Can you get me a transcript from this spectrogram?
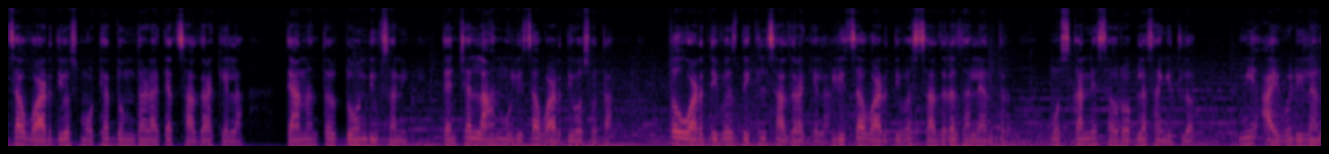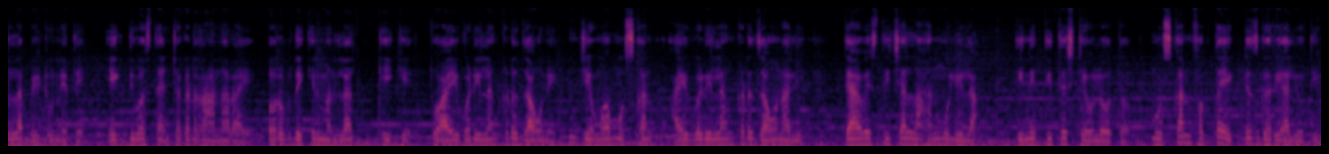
चा वाढदिवस मोठ्या धुमधडाक्यात साजरा केला. त्यानंतर दोन दिवसांनी त्यांच्या लहान मुलीचा वाढदिवस होता. तो वाढदिवस देखील साजरा केला. मुलीचा वाढदिवस साजरा झाल्यानंतर मुस्कानने सौरभला सांगितलं मी आईवडिलांना भेटून येते. एक दिवस त्यांच्याकडे राहणार आहे. सौरभ देखील म्हणला ठीक आहे. तू आईवडिलांकडे जाऊन ये जेव्हा मुस्कान आईवडिलांकडे जाऊन आली त्यावेळेस तिच्या लहान मुलीला तिने तिथेच ठेवलं होतं. मुस्कान फक्त एकटीच घरी आली होती.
